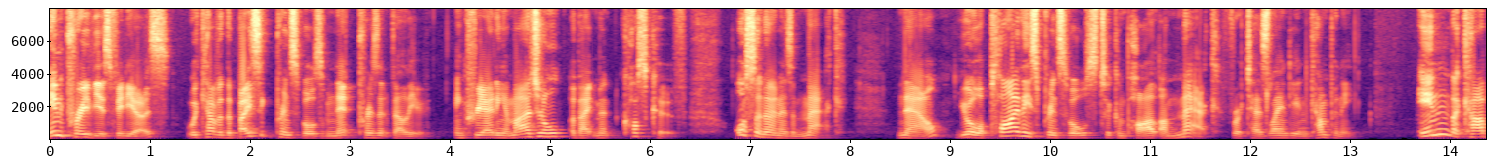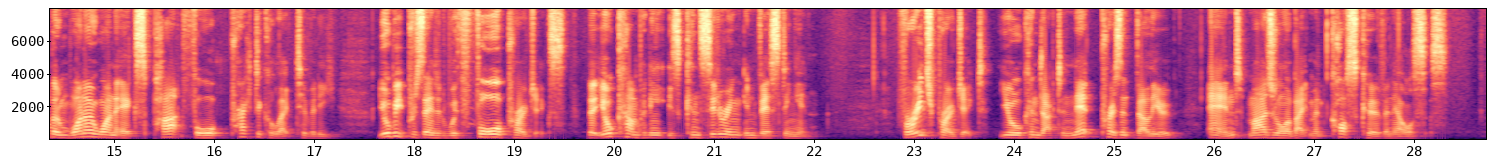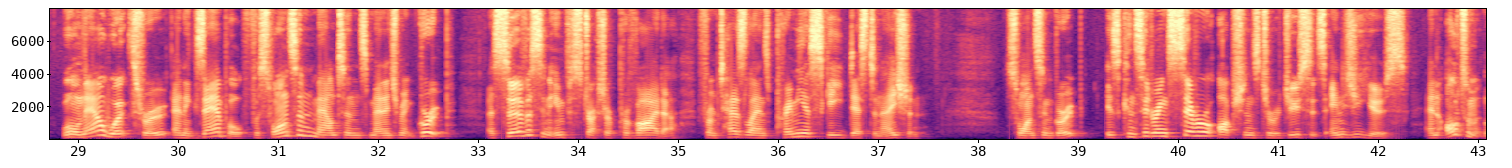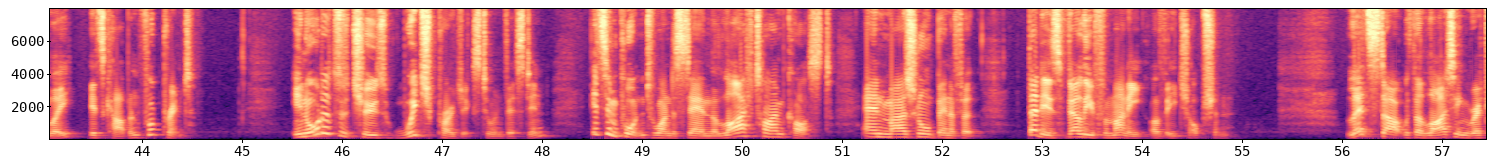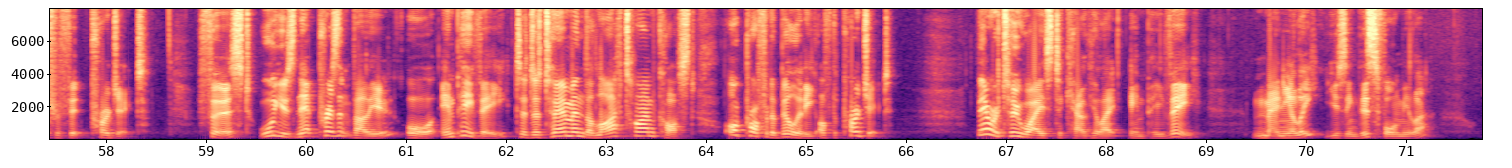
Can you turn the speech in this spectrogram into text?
In previous videos, we covered the basic principles of net present value and creating a marginal abatement cost curve, also known as a MAC. Now, you'll apply these principles to compile a MAC for a Taslandian company. In the Carbon 101X Part 4 practical activity, you'll be presented with four projects that your company is considering investing in. For each project, you will conduct a net present value and marginal abatement cost curve analysis. We'll now work through an example for Swanson Mountains Management Group, a service and infrastructure provider from Tasland's premier ski destination. Swanson Group is considering several options to reduce its energy use and ultimately its carbon footprint. In order to choose which projects to invest in, it's important to understand the lifetime cost and marginal benefit, that is value for money, of each option. Let's start with a lighting retrofit project. First, we'll use net present value, or NPV, to determine the lifetime cost or profitability of the project. There are two ways to calculate NPV. Manually, using this formula,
